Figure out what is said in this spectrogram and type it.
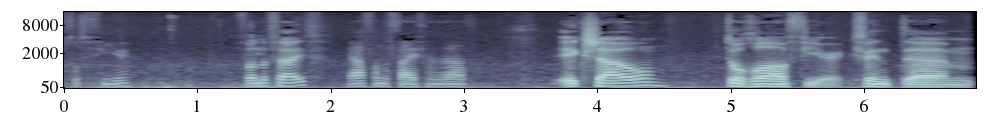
3,5 tot 4. Van de vijf? Ja, van de 5 inderdaad. Ik zou toch wel een 4. Ik vind ehm,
